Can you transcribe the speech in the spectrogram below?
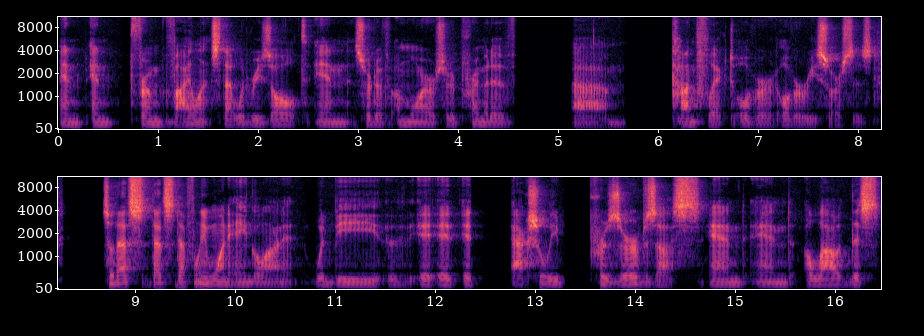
and, and from violence that would result in sort of a more sort of primitive um, conflict over, over resources. So that's that's definitely one angle on it. Would be it, it, it actually preserves us and and allow this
